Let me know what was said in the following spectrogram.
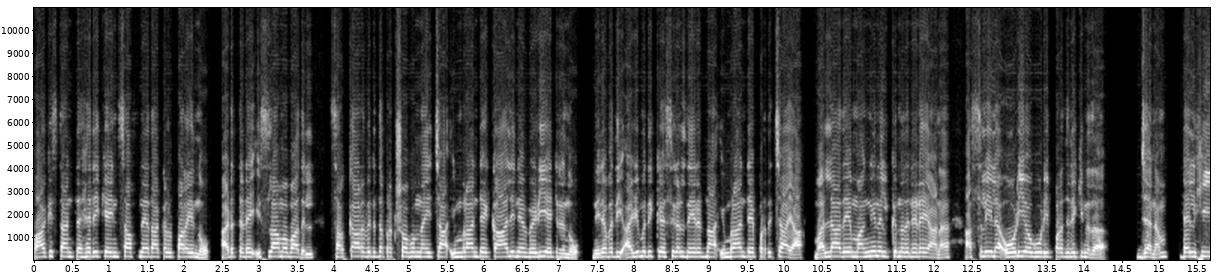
പാകിസ്ഥാൻ തെഹരീക്ക് ഇൻസാഫ് നേതാക്കൾ പറയുന്നു. അടുത്തിടെ ഇസ്ലാമാബാദിൽ സർക്കാർ വിരുദ്ധ പ്രക്ഷോഭം നയിച്ച ഇമ്രാന്റെ കാലിന് വെടിയേറ്റിരുന്നു. നിരവധി അഴിമതി കേസുകൾ നേരിടുന്ന ഇമ്രാന്റെ പ്രതിച്ഛായ വല്ലാതെ മങ്ങി നിൽക്കുന്നതിനിടെയാണ് അശ്ലീല ഓഡിയോ കൂടി പ്രചരിക്കുന്നത്. ജനം ഡൽഹി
